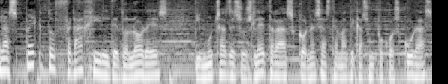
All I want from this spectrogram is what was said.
El aspecto frágil de Dolores y muchas de sus letras con esas temáticas un poco oscuras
